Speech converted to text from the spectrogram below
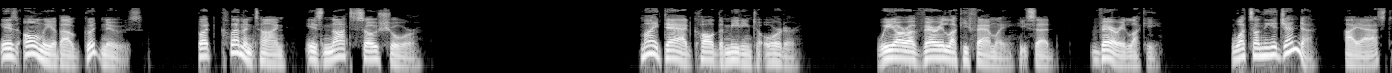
is only about good news. But Clementine is not so sure. My dad called the meeting to order. We are a very lucky family, he said. Very lucky. What's on the agenda? I asked.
